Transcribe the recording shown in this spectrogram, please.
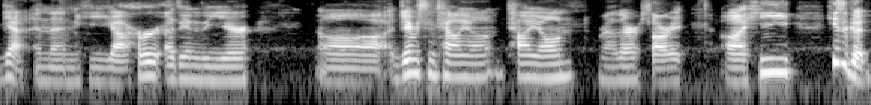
yeah, and then he got hurt at the end of the year. Uh, Jameson Taillon, Taillon, rather, sorry. Uh, he he's good.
